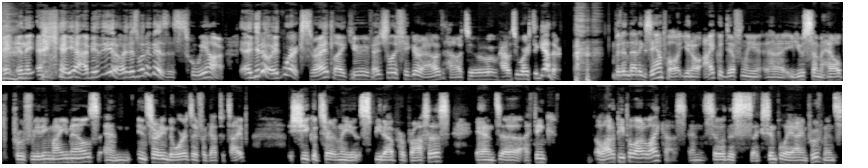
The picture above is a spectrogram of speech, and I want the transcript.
and they, yeah, I mean, you know, it is what it is. It's who we are, and you know, it works, right? Like you eventually figure out how to how to work together. But in that example, you know, I could definitely uh, use some help proofreading my emails and inserting the words I forgot to type. She could certainly speed up her process, and uh, I think a lot of people are like us, and so this like simple AI improvements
